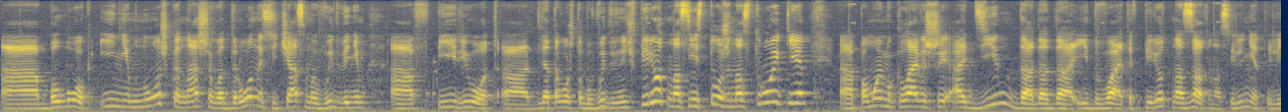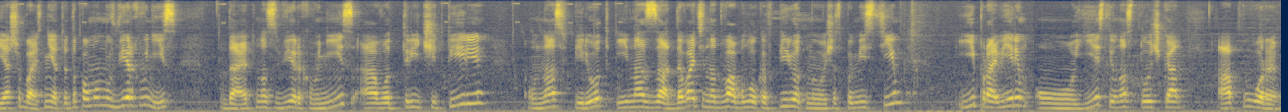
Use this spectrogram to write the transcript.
а, блок. И немножко нашего дрона сейчас мы выдвинем а, вперед. А, для того, чтобы выдвинуть вперед, у нас есть тоже настройки. А, По-моему, клавиши 1, да-да-да, и 2. Это вперед-назад у нас или нет? Или я ошибаюсь? Нет, это, по-моему, вверх-вниз. Да, это у нас вверх-вниз, а вот 3-4 у нас вперед и назад. Давайте на два блока вперед мы его сейчас поместим и проверим, о, есть ли у нас точка опоры.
